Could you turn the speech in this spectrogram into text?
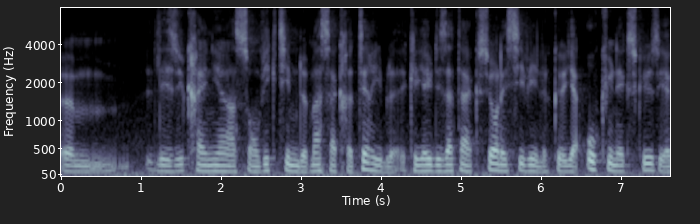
euh, les Ukrainiens sont victimes de massacres terribles, qu'il y a eu des attaques sur les civils, qu'il n'y a aucune excuse, il n'y a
